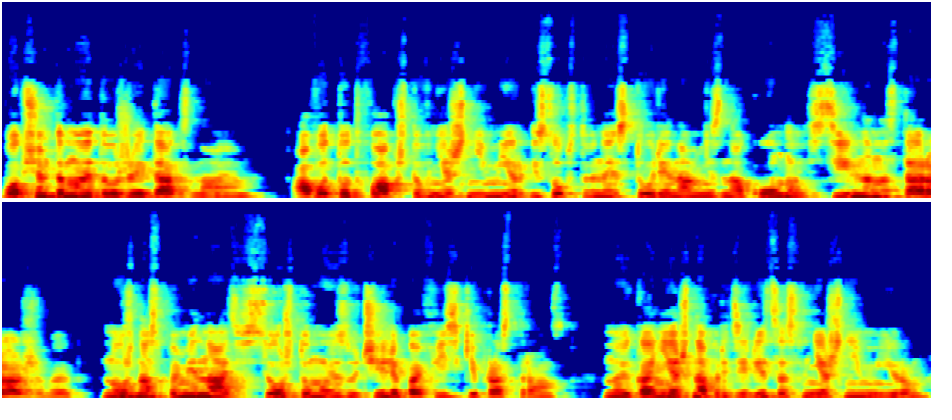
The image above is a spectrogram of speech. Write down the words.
В общем-то мы это уже и так знаем. А вот тот факт, что внешний мир и собственная история нам не знакомы, сильно настораживает. Нужно вспоминать все, что мы изучили по физике пространств. Ну и, конечно, определиться с внешним миром.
